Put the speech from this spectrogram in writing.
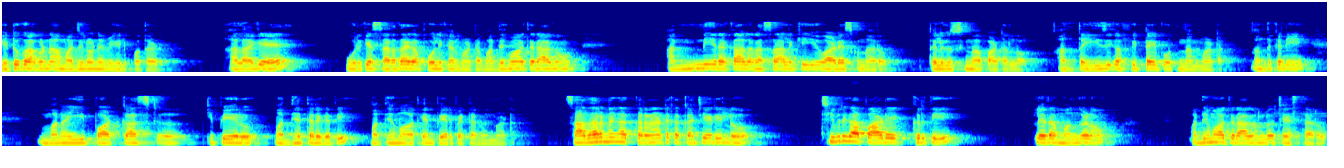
ఎటు కాకుండా ఆ మధ్యలోనే మిగిలిపోతాడు. అలాగే ఊరికే సరదాగా పోలిక అనమాట మధ్యమావతి రాగం అన్ని రకాల రసాలకి వాడేసుకున్నారు తెలుగు సినిమా పాటల్లో. అంత ఈజీగా ఫిట్ అయిపోతుందన్నమాట అందుకని మన ఈ పాడ్కాస్ట్కి పేరు మధ్యతరగతి మధ్యమావతి అని పేరు పెట్టాను సాధారణంగా కర్ణాటక కచేరీల్లో చివరిగా పాడే కృతి లేదా మంగళం మధ్యమావతి రాగంలో చేస్తారు.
